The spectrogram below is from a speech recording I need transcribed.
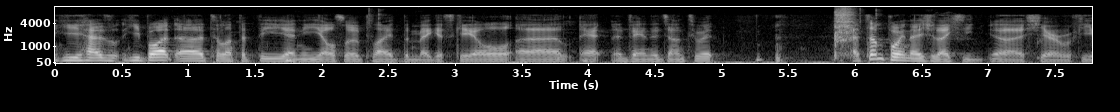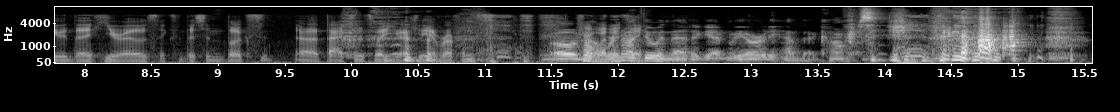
he has he bought uh, telepathy and he also applied the mega scale uh, advantage onto it. At some point, I should actually uh, share with you the Hero Sixth Edition books uh, patches so you actually have reference. Oh no, we're I not say. doing that again. We already had that conversation.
